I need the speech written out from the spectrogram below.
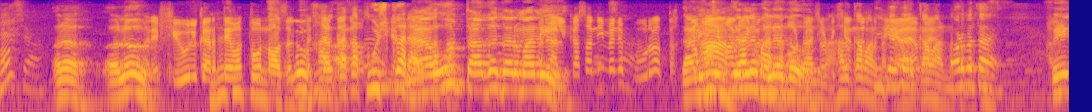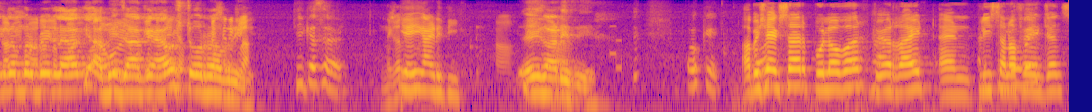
अरे हेलो अरे फ्यूल करते वक्त वो नोजल हल्का सा पुश कर मैं है हूँ ताकत अरमानी। हल्का सा नहीं मैंने पूरा गाड़ी हाँ, चेक कर ले भले तो हल्का मारना, हल्का मारना हल्का मारना और बता फेक नंबर प्लेट लगा के अभी जाके आया हूँ स्टोर रॉबरी ठीक है सर। यही गाड़ी थी। यही गाड़ी थी। Okay Abhishek sir pull over to your right and please turn off engines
